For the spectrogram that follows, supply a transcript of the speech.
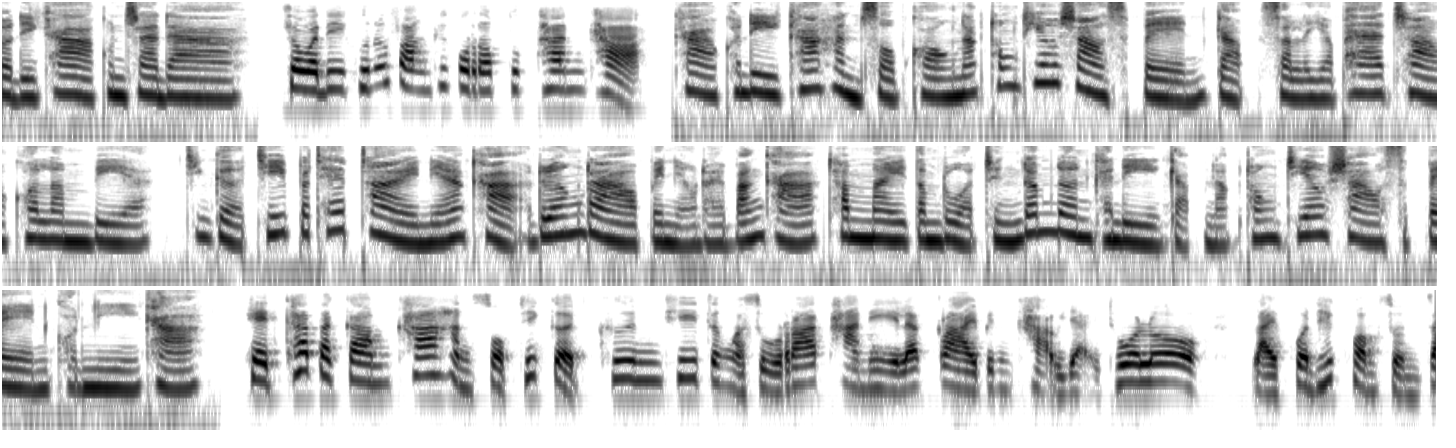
วัสดีค่ะ คุณชาดา สวัสดีคุณผู้ฟังที่เคารพทุกท่านค่ะ ข่าวคดีฆ่าหันศพของนักท่องเที่ยวชาวสเปน กับศัลยแพทย์ชาวโคลัมเบียที่เกิดที่ประเทศไทยเนี่ยค่ะ เรื่องราวเป็นอย่างไรบ้างคะทำไมตำรวจถึงดำเนินคดีกับนักท่องเที่ยวชาวสเปนคนนี้คะเหตุฆาตกรรมฆ่าหันศพที่เกิดขึ้นที่จังหวัดสุราษฎร์ธานีและกลายเป็นข่าวใหญ่ทั่วโลก หลายคนให้ความสนใจ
